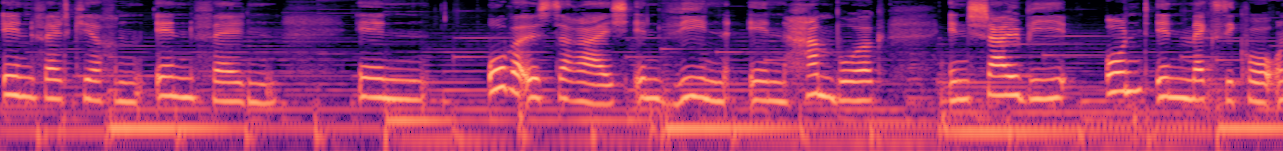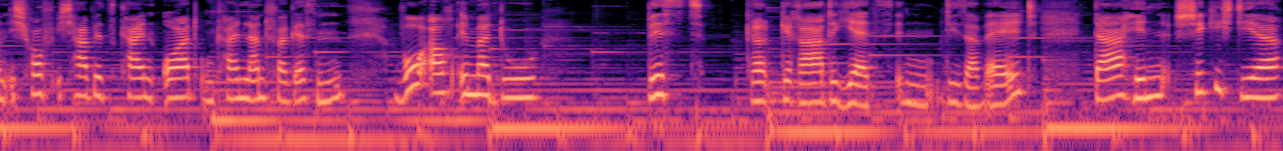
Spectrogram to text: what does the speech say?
in Feldkirchen, in Felden, in Oberösterreich, in Wien, in Hamburg, in Schalby und in Mexiko. Und ich hoffe, ich habe jetzt keinen Ort und kein Land vergessen. Wo auch immer du bist, gerade jetzt in dieser Welt, dahin schicke ich dir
